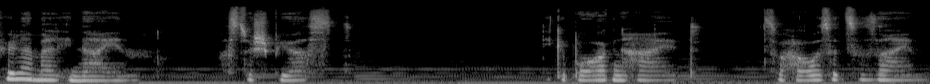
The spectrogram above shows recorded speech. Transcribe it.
Und fühle einmal hinein, was du spürst. Die Geborgenheit, zu Hause zu sein.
